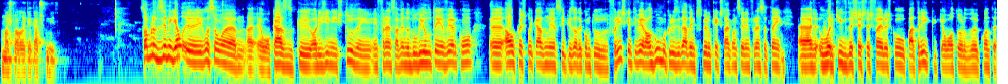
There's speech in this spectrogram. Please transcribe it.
o mais provável é que acabes comido. Só para dizer, Miguel, eh, em relação a, a, ao caso que origina e estuda em, em França a venda do Lilo, tem a ver com Uh, algo foi explicado nesse episódio, como tu referiste. Quem tiver alguma curiosidade em perceber o que é que está a acontecer em França, tem uh, o arquivo das sextas-feiras com o Patrick, que é o autor da conta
